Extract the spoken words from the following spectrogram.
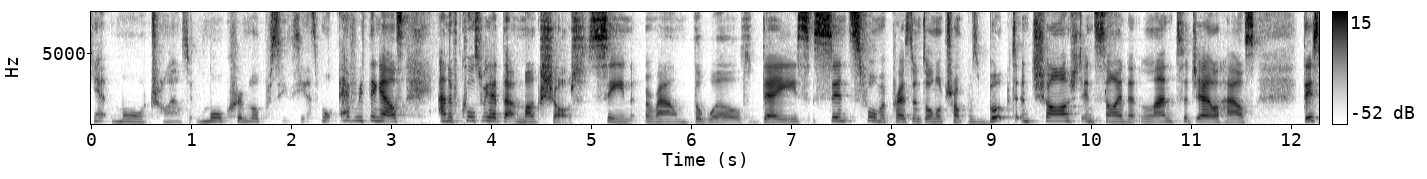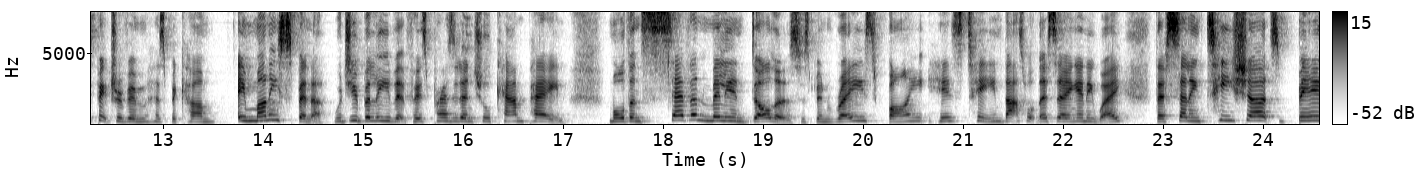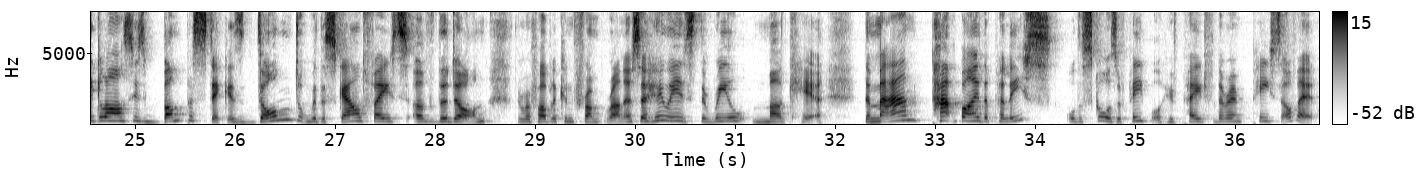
yet more trials, more criminal proceedings, yet more everything else. And of course, we had that mugshot seen around the world days since former President Donald Trump was booked and charged inside an Atlanta jailhouse. This picture of him has become a money spinner, would you believe it, for his presidential campaign. More than $7 million has been raised by his team. That's what they're saying anyway. They're selling t shirts, beer glasses, bumper stickers, donned with the scowled face of the Don, the Republican frontrunner. So, who is the real mug here? The man pat by the police, or the scores of people who've paid for their own piece of it?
